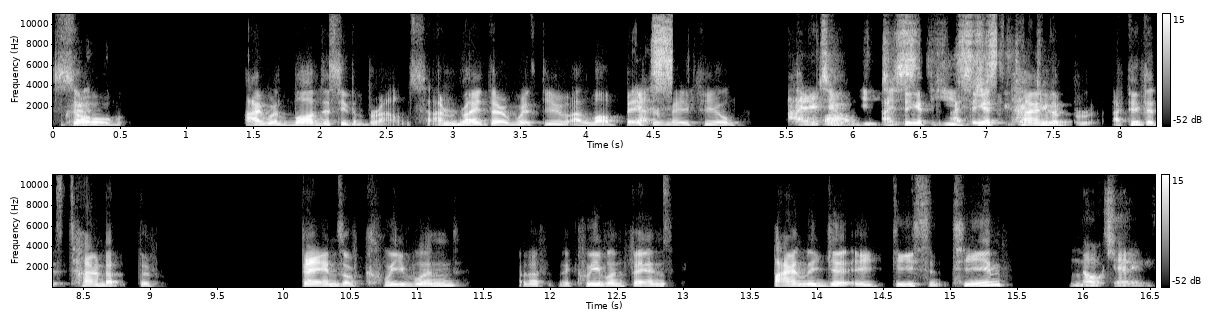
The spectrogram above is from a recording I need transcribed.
So I would love to see the Browns. I'm right there with you. I love Baker Yes. Mayfield. I do too. Um, He I think it's I think just it's time to I think it's time that the fans of Cleveland, or the, the Cleveland fans, finally get a decent team. No kidding.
